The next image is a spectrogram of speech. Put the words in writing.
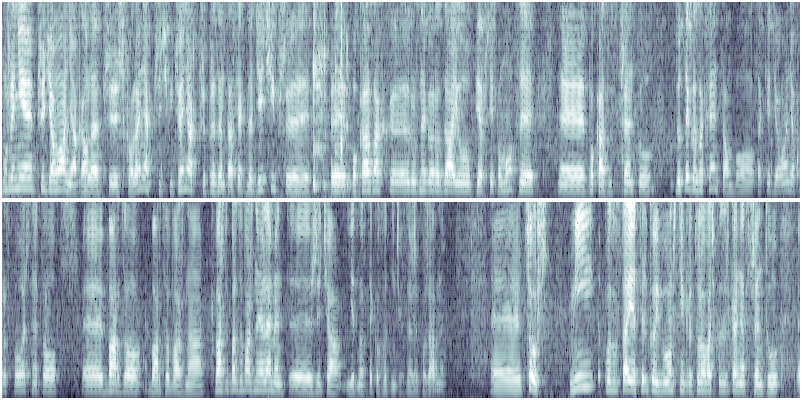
może nie przy działaniach, ale przy szkoleniach, przy ćwiczeniach, przy prezentacjach dla dzieci, przy e, pokazach e, różnego rodzaju pierwszej pomocy, e, pokazu sprzętu. Do tego zachęcam, bo takie działania prospołeczne to e, bardzo, bardzo, ważna, bardzo ważny element e, życia jednostek ochotniczych straży pożarnych. E, Cóż, mi pozostaje tylko i wyłącznie gratulować pozyskania sprzętu. E,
